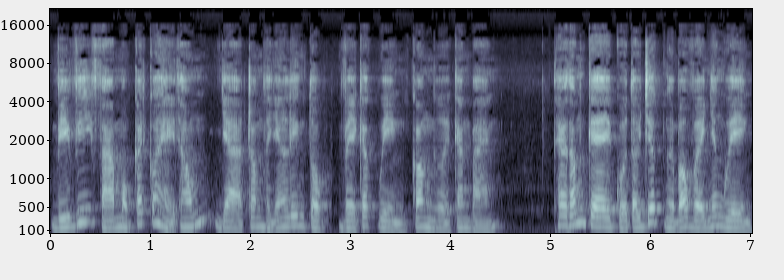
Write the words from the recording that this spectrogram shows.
vì vi phạm một cách có hệ thống và trong thời gian liên tục về các quyền con người căn bản. Theo thống kê của Tổ chức Người bảo vệ nhân quyền,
